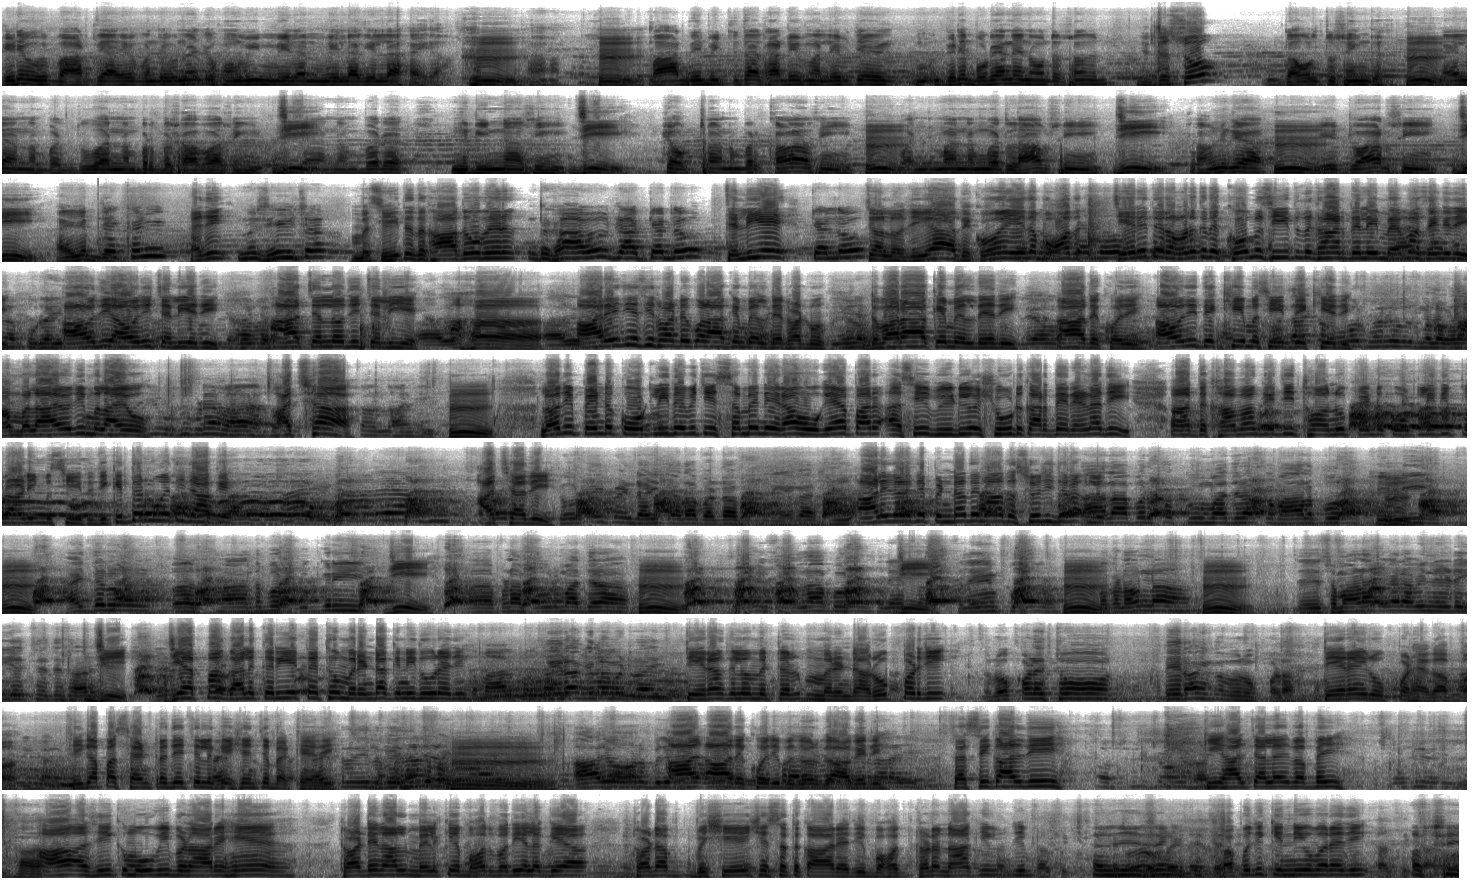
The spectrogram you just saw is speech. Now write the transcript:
ਜਿਹੜੇ ਉਹ ਬਾਹਰ ਤੇ ਆਏ ਹੋਏ ਬੰਦੇ ਉਹਨਾਂ 'ਚ ਹੁਣ ਵੀ ਮੇਲਾ ਮੇਲਾ ਗੇਲਾ ਹੈਗਾ। ਹੂੰ ਹਾਂ ਹੂੰ। ਬਾਹਰ ਦੇ ਵਿੱਚ ਤਾਂ ਸਾਡੇ ਮਹੱਲੇ ਵਿੱਚ ਜਿਹੜੇ ਬੁੜਿਆਂ ਦੇ ਨਾਂ ਦੱਸਾਂ ਦੱਸੋ। ਦੌਲਤ ਸਿੰਘ ਪਹਿਲਾ ਨੰਬਰ ਦੂਆ ਨੰਬਰ ਬਸਾਵਾ ਸਿੰਘ ਜੀ। ਤੀਜਾ ਨੰਬਰ ਨਗੀਨਾ ਸਿੰਘ। ਜੀ। ਚੌਥਾ ਨੰਬਰ ਕਾਲਾ ਸੀ ਹੂੰ। ਪੰਜਵਾਂ ਨੰਬਰ ਲਾਭ ਸੀ। ਜੀ। ਸਮਝ ਗਿਆ? ਹੂੰ। ਇਹ ਜਵਾਰ ਸੀ। ਜੀ। ਇਹ ਦੇਖਣੀ ਹੈ ਜੀ। ਮਸੀਤ। ਮਸੀਤ ਦਿਖਾ ਦਿਓ ਫਿਰ। ਦਿਖਾਓ ਡਾਕਟਰ ਦੋ ਚੱਲੀਏ? ਚਲੋ। ਚਲੋ ਜੀ ਆ ਦੇਖੋ ਇਹ ਤਾਂ ਬਹੁਤ ਚਿਹਰੇ ਤੇ ਰੌਣਕ ਦੇਖੋ ਮਸੀਤ ਦਿਖਾਣ ਦੇ ਲਈ ਮਹਿਮਾ ਸਿੰਘ ਜੀ। ਆਓ ਜੀ ਆਓ ਜੀ ਚੱਲੀਏ ਜੀ। ਆ ਚੱਲੋ। ਜੀ ਚੱਲੀਏ। ਹਾਂ ਆ ਰਹੇ ਜੀ ਅਸੀਂ ਤੁਹਾਡੇ ਕੋਲ ਆ ਕੇ ਮਿਲਦੇ ਹਾਂ ਤੁਹਾਨੂੰ। ਦੁਬਾਰਾ ਆ ਕੇ ਮਿਲਦੇ ਹਾਂ ਜੀ। ਆ ਦੇਖੋ ਜੀ ਆਓ ਜੀ ਦੇਖੀਏ ਮਸੀਤ ਦੇਖੀਏ ਜੀ। ਆ ਮਲਾਇਓ ਜੀ ਮਲਾਇਓ। ਅੱਛਾ। ਹੂੰ। ਲਓ ਜੀ ਪਿੰਡ ਕੋਟਲੀ ਦੇ ਵਿੱਚ ਇਸ ਸਮੇਂ ਹਨੇਰਾ ਹੋ ਗਿਆ ਪਰ ਅਸੀਂ ਵੀਡੀਓ ਸ਼ੂਟ ਕਰਦੇ ਰਹਿਣਾ ਜੀ। ਦਿਖਾਵਾਂਗੇ ਜੀ ਤੁਹਾਨੂੰ ਪਿੰਡ ਕੋਟਲੀ ਦੀ ਪੁਰਾਣੀ ਮਸਜਿਦ ਜੀ। ਕਿੱਧਰ ਨੂੰ ਹੈ ਜੀ ਜਾ ਕੇ? ਅੱਛਾ ਜੀ। ਛੋਟਾ ਹੀ ਪਿੰਡ ਆ ਜੀ ਜ਼ਿਆਦਾ ਵੱਡਾ ਪਿੰਡ ਨਹੀਂ ਹੈਗਾ। ਆਲੇ ਦਾਲੇ ਦੇ ਪਿੰਡਾਂ ਦੇ ਨਾਂ ਦੱਸਿਓ ਜੀ ਜਰਾ ਆਲਾਪੁਰ ਭੱਕੂ ਮਾਜਰਾ ਕਮਾਲਪੁਰ ਖੇੜੀ। ਹੂੰ ਇੱਧਰ ਨੂੰ ਅ, ਸ਼ਾਂਤਪੁਰ ਡੁਗਰੀ। ਜੀ। ਅ, ਆਪਣਾ ਪੂਰ ਮਾਜਰਾ ਹੂੰ। ਸਾਲਾਪੁਰ ਜੀ। ਸਲੇਮਪੁਰ ਹੂੰ। ਪਕੜੌਨਾ ਹੂੰ। ਤੇ ਸਮਾਣਾ ਵਗੈਰਾ ਵੀ ਨੇੜੇ ਹੀ ਆ ਇੱਥੇ ਤੇ ਸਾਰੇ। ਜੀ ਜੇ ਆਪਾਂ ਗੱਲ ਕਰੀਏ ਤਾਂ ਇੱਥੋਂ ਮਰਿੰਡਾ ਕਿੰਨੀ ਦੂਰ ਹੈ ਜੀ? 13 ਕਿਲੋਮੀਟਰ ਆ ਜੀ। 13 ਕਿਲੋਮੀਟਰ ਮਰਿੰਡਾ ਰੋਪੜ ਜੀ? ਰੋਪੜ ਇੱਥੋਂ 13 ਹੀ ਰੋਪੜ ਆ। 13 ਹੀ ਰੋਪੜ ਹੈਗਾ ਆਪਾਂ। ਠੀਕ ਆ ਆਪਾਂ ਸੈਂਟਰ ਦੇ ਚ ਲੋਕੇਸ਼ਨ 'ਚ ਬੈਠੇ ਆ ਜੀ। ਦੀ ਲੋਕੇਸ਼ਨ 'ਚ ਬੈਠੇ ਹੂੰ। ਆ ਜਾਓ ਹੁਣ ਬਜ਼ੁਰਗ। ਆ ਆ ਦੇਖੋ ਜੀ ਬਜ਼ੁਰਗ ਆ ਗਏ ਜੀ। ਸਤਿ ਸ੍ਰੀ ਅਕਾਲ ਜੀ। ਕੀ ਹਾਲ ਚਾਲ ਹੈ ਬਾਬਾ ਜੀ? ਆ ਅਸੀਂ ਇੱਕ ਮੂਵੀ ਬਣਾ ਰਹੇ ਹਾਂ। ਤੁਹਾਡੇ ਨਾਲ ਮਿਲ ਕੇ ਬਹੁਤ ਵਧੀਆ ਲੱਗਿਆ। ਤੁਹਾਡਾ ਵਿਸ਼ੇਸ਼ ਸਤਿਕਾਰ ਹੈ ਜੀ ਬਹੁਤ। ਤੁਹਾਡਾ ਨਾਂ ਕੀ ਜੀ? ਰਣਜੀਤ ਸਿੰਘ। ਬਾਪੂ ਜੀ ਕਿੰਨੀ ਉਮਰ ਹੈ ਜੀ? 80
